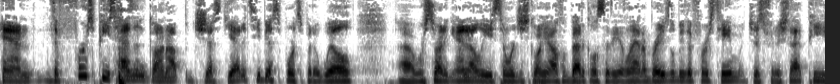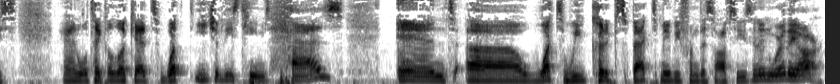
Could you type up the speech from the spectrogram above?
And the first piece hasn't gone up just yet at CBS Sports, but it will. Uh, we're starting NL East and we're just going alphabetical. So the Atlanta Braves will be the first team. Just finished that piece. And we'll take a look at what each of these teams has and uh, what we could expect maybe from this offseason and where they are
